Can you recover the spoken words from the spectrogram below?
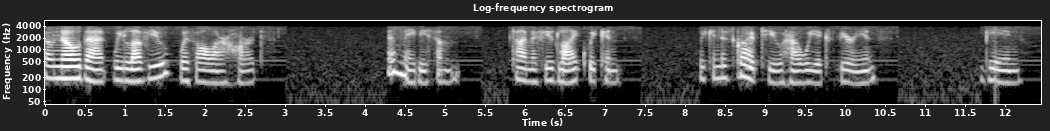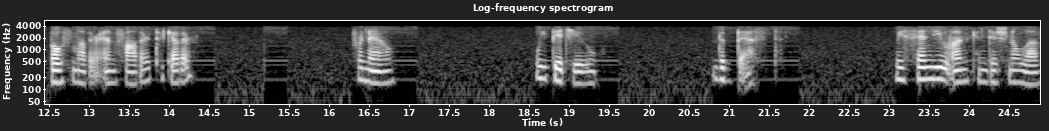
So know that we love you with all our hearts. And maybe some time if you'd like we can we can describe to you how we experience being both mother and father together. For now, we bid you the best. We send you unconditional love.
